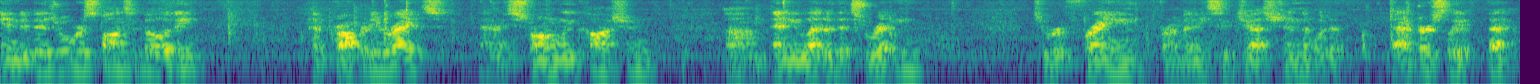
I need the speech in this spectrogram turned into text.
individual responsibility and property rights, and I strongly caution, um, any letter that's written to refrain from any suggestion that would adversely affect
